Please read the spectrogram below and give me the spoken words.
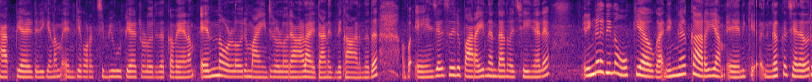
ഹാപ്പി ആയിട്ടിരിക്കണം എനിക്ക് കുറച്ച് ബ്യൂട്ടി ആയിട്ടുള്ള ഒരു ഇതൊക്കെ വേണം എന്നുള്ള ഒരു മൈൻഡിലുള്ള ഒരാളായിട്ടാണ് ഇതിൽ കാണുന്നത്. അപ്പോൾ ഏഞ്ചൽസ് ഇതിൽ പറയുന്നത് എന്താണെന്ന് വെച്ച് കഴിഞ്ഞാൽ നിങ്ങളിതിൽ നിന്ന് ഓക്കെ ആവുക. നിങ്ങൾക്കറിയാം എനിക്ക് നിങ്ങൾക്ക് ചിലവർ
